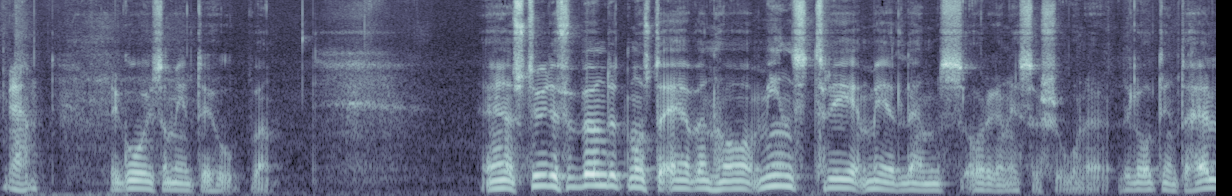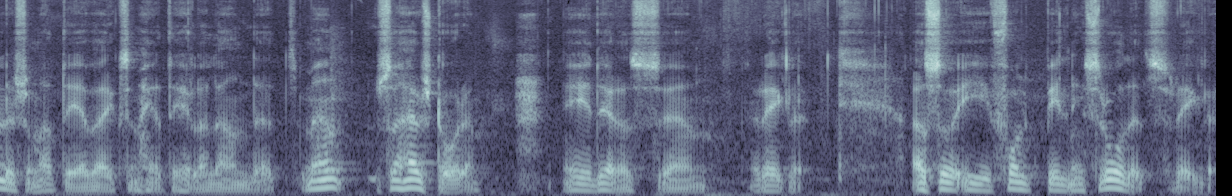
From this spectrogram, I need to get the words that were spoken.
Ja. Det går ju som inte ihop. va. Eh, studieförbundet måste även ha minst tre medlemsorganisationer. Det låter inte heller som att det är verksamhet i hela landet. Men så här står det i deras eh, regler. Alltså i Folkbildningsrådets regler.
